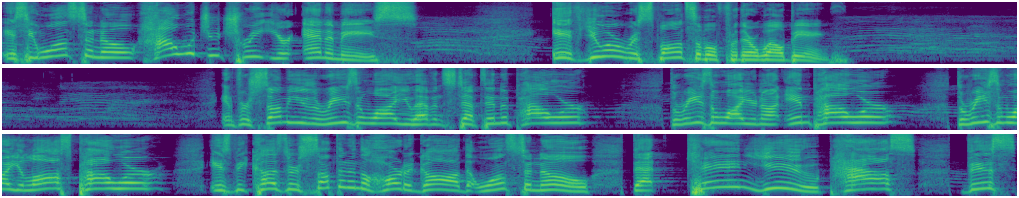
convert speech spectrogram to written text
is he wants to know how would you treat your enemies if you are responsible for their well-being? And for some of you, the reason why you haven't stepped into power, the reason why you're not in power, the reason why you lost power is because there's something in the heart of God that wants to know that can you pass this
